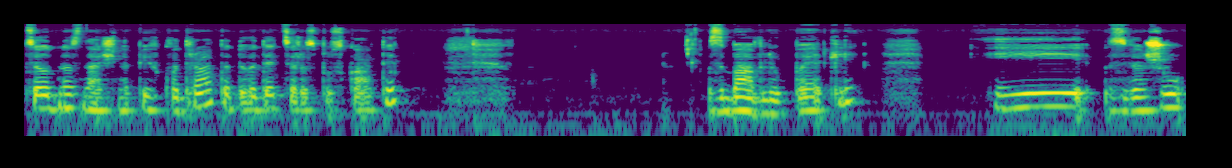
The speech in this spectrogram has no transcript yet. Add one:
Це однозначно пів квадрата, доведеться розпускати, збавлю петлі і зв'яжу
